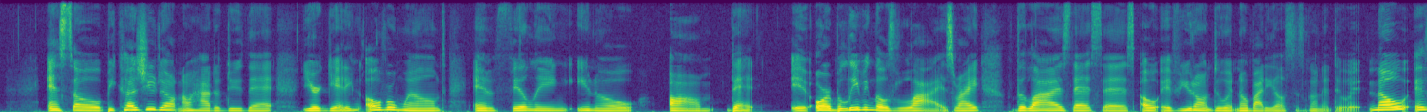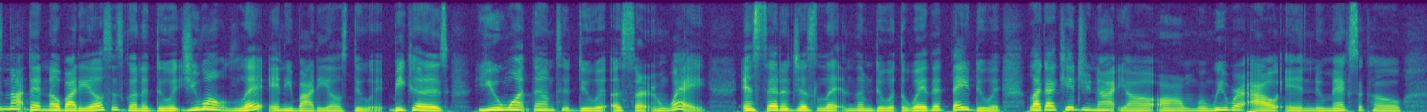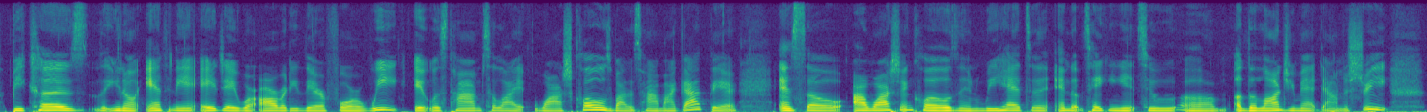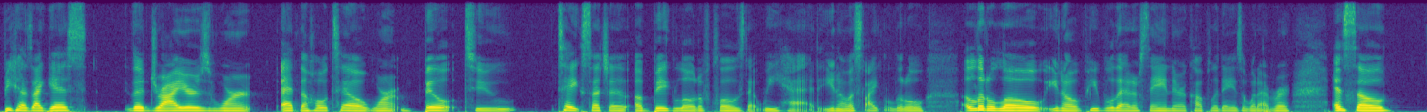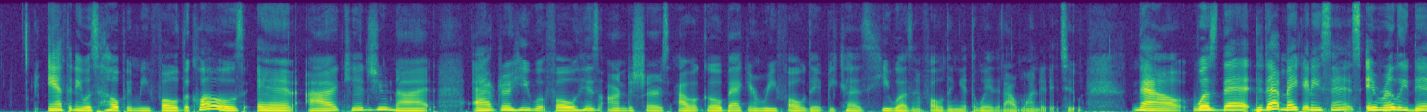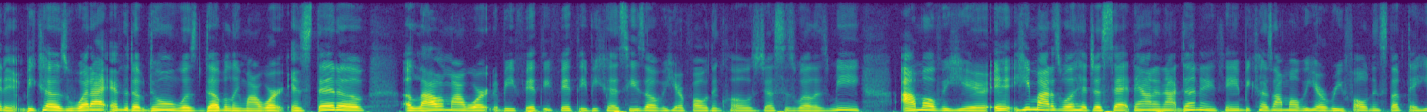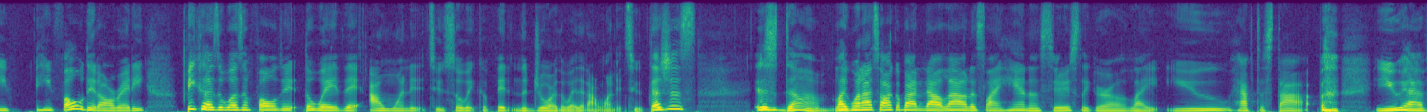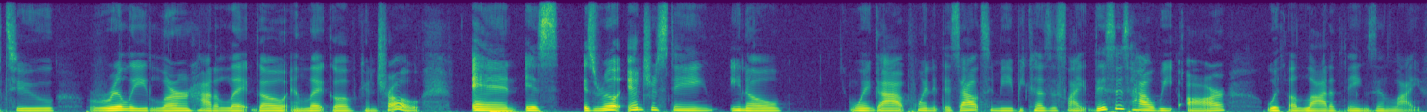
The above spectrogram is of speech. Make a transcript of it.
And so, because you don't know how to do that, you're getting overwhelmed and feeling, you know, um, that it, or believing those lies, right? The lies that says, "Oh, if you don't do it, nobody else is going to do it." No, it's not that nobody else is going to do it. You won't let anybody else do it because you want them to do it a certain way instead of just letting them do it the way that they do it. Like I kid you not, y'all, um when we were out in New Mexico because you know Anthony and AJ were already there for a week, it was time to like wash clothes by the time I got there. And so I was washing clothes, and we had to end up taking it to um, the laundromat down the street because I guess the dryers weren't at the hotel weren't built to take such a, a big load of clothes that we had. You know, it's like a little a little low, you know, people that are staying there a couple of days or whatever. And so Anthony was helping me fold the clothes and I kid you not, after he would fold his undershirts, I would go back and refold it because he wasn't folding it the way that I wanted it to. Now, was that did that make any sense? It really didn't because what I ended up doing was doubling my work instead of allowing my work to be 50-50 because he's over here folding clothes just as well as me. I'm over here. It, he might as well have just sat down and not done anything because I'm over here refolding stuff that he he folded already because it wasn't folded the way that I wanted it to so it could fit in the drawer the way that I wanted to. That's just it's dumb. Like when I talk about it out loud, it's like, Hannah, seriously, girl, like you have to stop. you have to really learn how to let go and let go of control. And it's it's real interesting, you know, when God pointed this out to me because it's like this is how we are with a lot of things in life.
